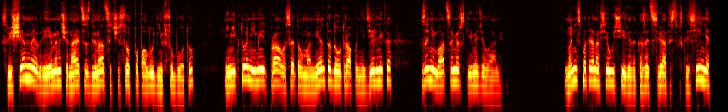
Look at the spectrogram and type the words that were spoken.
Священное время начинается с 12 часов пополудни в субботу, и никто не имеет права с этого момента до утра понедельника заниматься мирскими делами. Но, несмотря на все усилия доказать святость воскресенья,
